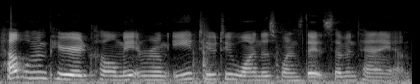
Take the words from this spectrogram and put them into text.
Help Women Period call meet in room E221 this Wednesday at 7:10 a.m.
